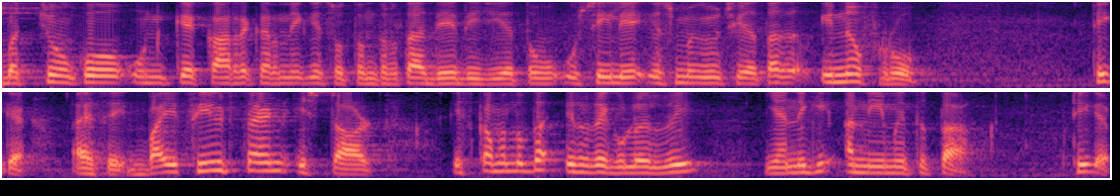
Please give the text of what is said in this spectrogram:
बच्चों को उनके कार्य करने की स्वतंत्रता दे दीजिए तो उसी लिए इसमें यूज़ किया जाता है इनफ रोप ठीक है, ऐसे बाई फीड्स एंड स्टार्ट इसका मतलब है इरेगुलरली यानी कि अनियमितता, ठीक है?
